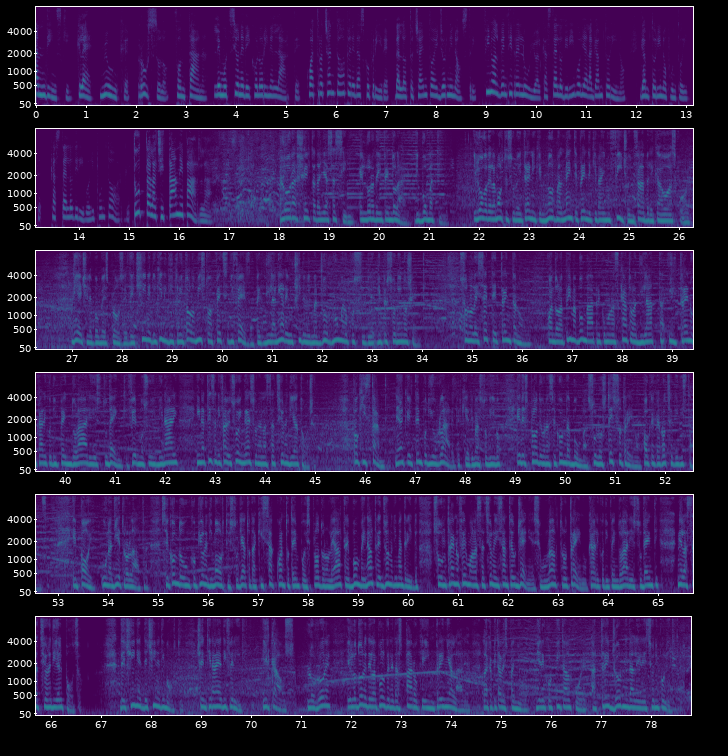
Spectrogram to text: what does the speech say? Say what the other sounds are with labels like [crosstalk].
Kandinsky, Klee, Munch, Russolo, Fontana, l'emozione dei colori nell'arte, 400 opere da scoprire, dall'Ottocento ai giorni nostri, fino al 23 luglio al Castello di Rivoli alla Gam Torino, gamtorino.it, castellodirivoli.org. Tutta la città ne parla. L'ora scelta dagli assassini è l'ora dei pendolari, di buon mattino. Il luogo della morte sono i treni che normalmente prende chi va in ufficio, in fabbrica o a scuola. Dieci le bombe esplose, decine di chili di tritolo misto a pezzi di ferro per dilaniare e uccidere il maggior numero possibile di persone innocenti. Sono le 7.39 quando la prima bomba apre come una scatola di latta il treno carico di pendolari e studenti, fermo sui binari, in attesa di fare il suo ingresso nella stazione di Atocha. Pochi istanti, neanche il tempo di urlare per chi è rimasto vivo, ed esplode una seconda bomba sullo stesso treno a poche carrozze di distanza. E poi, una dietro l'altra, secondo un copione di morte studiato da chissà quanto tempo, esplodono le altre bombe in altre zone di Madrid, su un treno fermo alla stazione di Santa Eugenia e su un altro treno carico di pendolari e studenti nella stazione di El Pozo. Decine e decine di morti, centinaia di feriti, il caos, l'orrore e l'odore della polvere da sparo che impregna l'aria. La capitale spagnola viene colpita al cuore a tre giorni dalle elezioni politiche.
